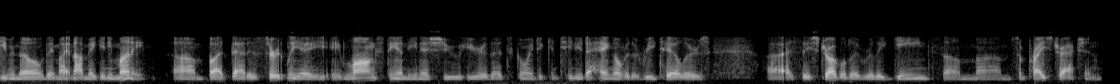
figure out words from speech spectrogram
even though they might not make any money. Um, but that is certainly a, a long-standing issue here that's going to continue to hang over the retailers uh, as they struggle to really gain some um, some price traction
